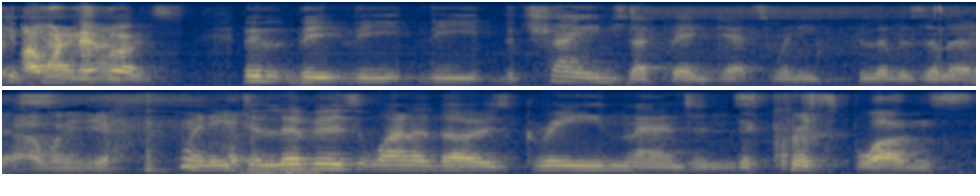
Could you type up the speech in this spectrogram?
sick of I would carrying never- hundreds. The, the, the, the, the change that Ben gets when he delivers a lettuce. Yeah, when he, yeah. when he delivers one of those green lanterns. the crisp ones,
